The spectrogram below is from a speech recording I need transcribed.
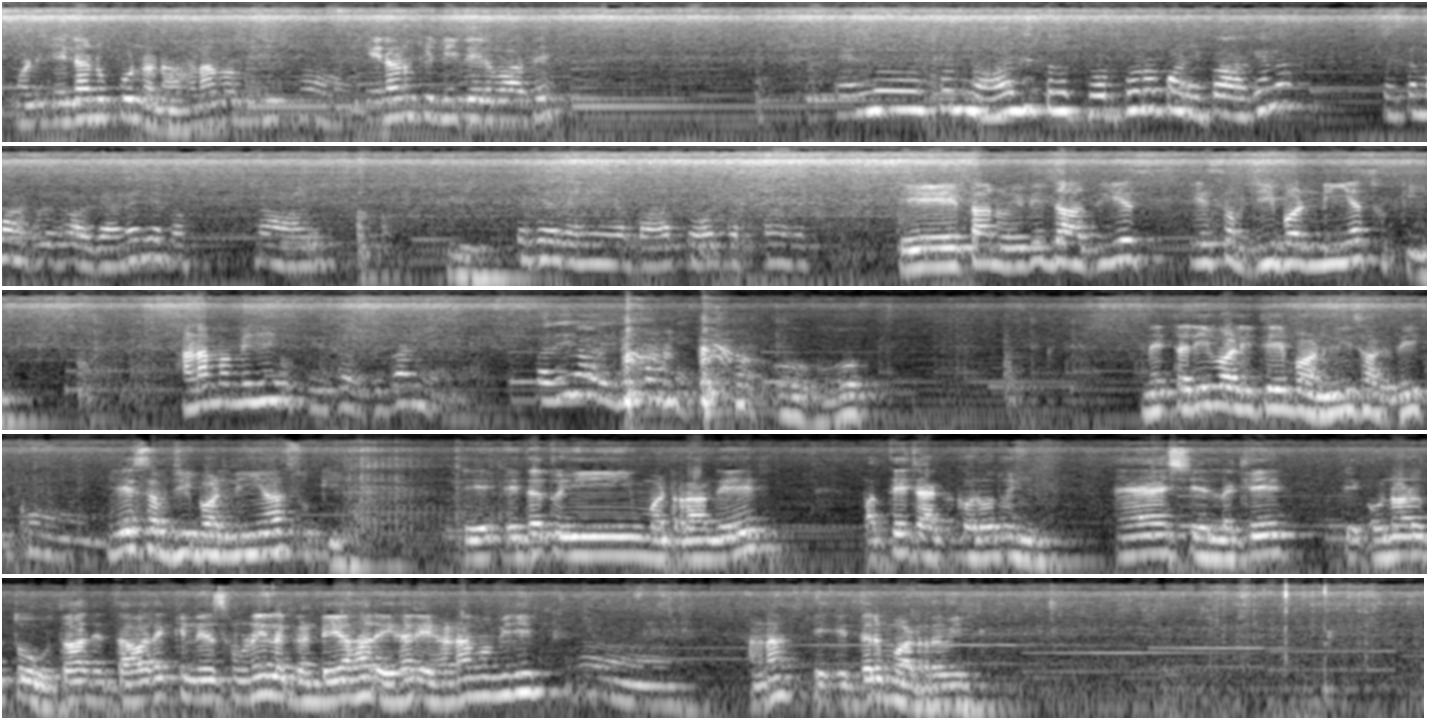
ਹੁਣ ਇਹਨਾਂ ਨੂੰ ਭੁੰਨਣਾ ਹਨਾ ਮੰਮੀ ਜੀ? ਹਾਂ। ਇਹਨਾਂ ਨੂੰ ਕਿੰਨੀ ਦੇਰ ਬਾਅਦ ਇਹਨੂੰ ਭੁੰਨਾ ਜਿੱਦਾਂ ਥੋੜਾ ਥੋੜਾ ਪਾਣੀ ਪਾ ਕੇ ਨਾ ਤੇ ਟਮਾਟਰ ਗਲ ਜਾਣੇ ਜਦੋਂ ਨਾਲ ਹੀ। ਤੇ ਫਿਰ ਅਸੀਂ ਬਾਅਦ ਚ ਹੋਰ ਦੱਸਾਂਗੇ। ਤੇ ਤੁਹਾਨੂੰ ਇਹ ਵੀ ਦੱਸ ਦਈਏ ਇਹ ਸਬਜ਼ੀ ਬਣਨੀ ਆ ਸੁੱਕੀ। ਹਨਾ ਮੰਮੀ ਜੀ? ਸੁੱਕੀ ਸਬਜ਼ੀ ਬਣ ਜਾਣੀ ਤਰੀ ਵਾਲੀ ਨਹੀਂ ਬਣਨੀ। ਓਹੋ। ਨਹੀਂ ਤਰੀ ਵਾਲੀ ਤੇ ਬਣ ਨਹੀਂ ਸਕਦੀ। ਇਹ ਸਬਜ਼ੀ ਬਣਨੀ ਆ ਸੁੱਕੀ। ਤੇ ਇੱਧਰ ਤੁਸੀਂ ਮਟਰਾਂ ਦੇ ਪੱਤੇ ਚੈੱਕ ਕਰੋ ਤੁਸੀਂ। ਐ ਛਿੱਲ ਕੇ ਤੇ ਉਹਨਾਂ ਨੂੰ ਧੋ ਧਾ ਦਿੱਤਾ ਵਾ ਤੇ ਕਿੰਨੇ ਸੋਹਣੇ ਲੱਗਣ ਡੇ ਆ ਹਰੇ ਹਰੇ ਹਨਾ ਮੰਮੀ ਜੀ? ਹਾਂ। ਹਨਾ? ਤੇ ਇੱਧਰ ਮਟਰ ਵੀ।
